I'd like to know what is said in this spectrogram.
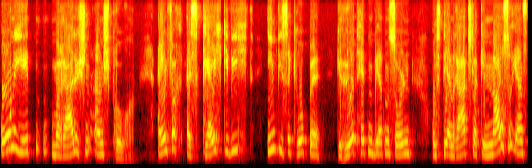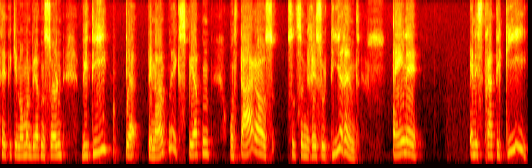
ohne jeden moralischen Anspruch einfach als Gleichgewicht in dieser Gruppe gehört hätten werden sollen und deren Ratschlag genauso ernst hätte genommen werden sollen wie die der benannten Experten und daraus sozusagen resultierend eine, eine Strategie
